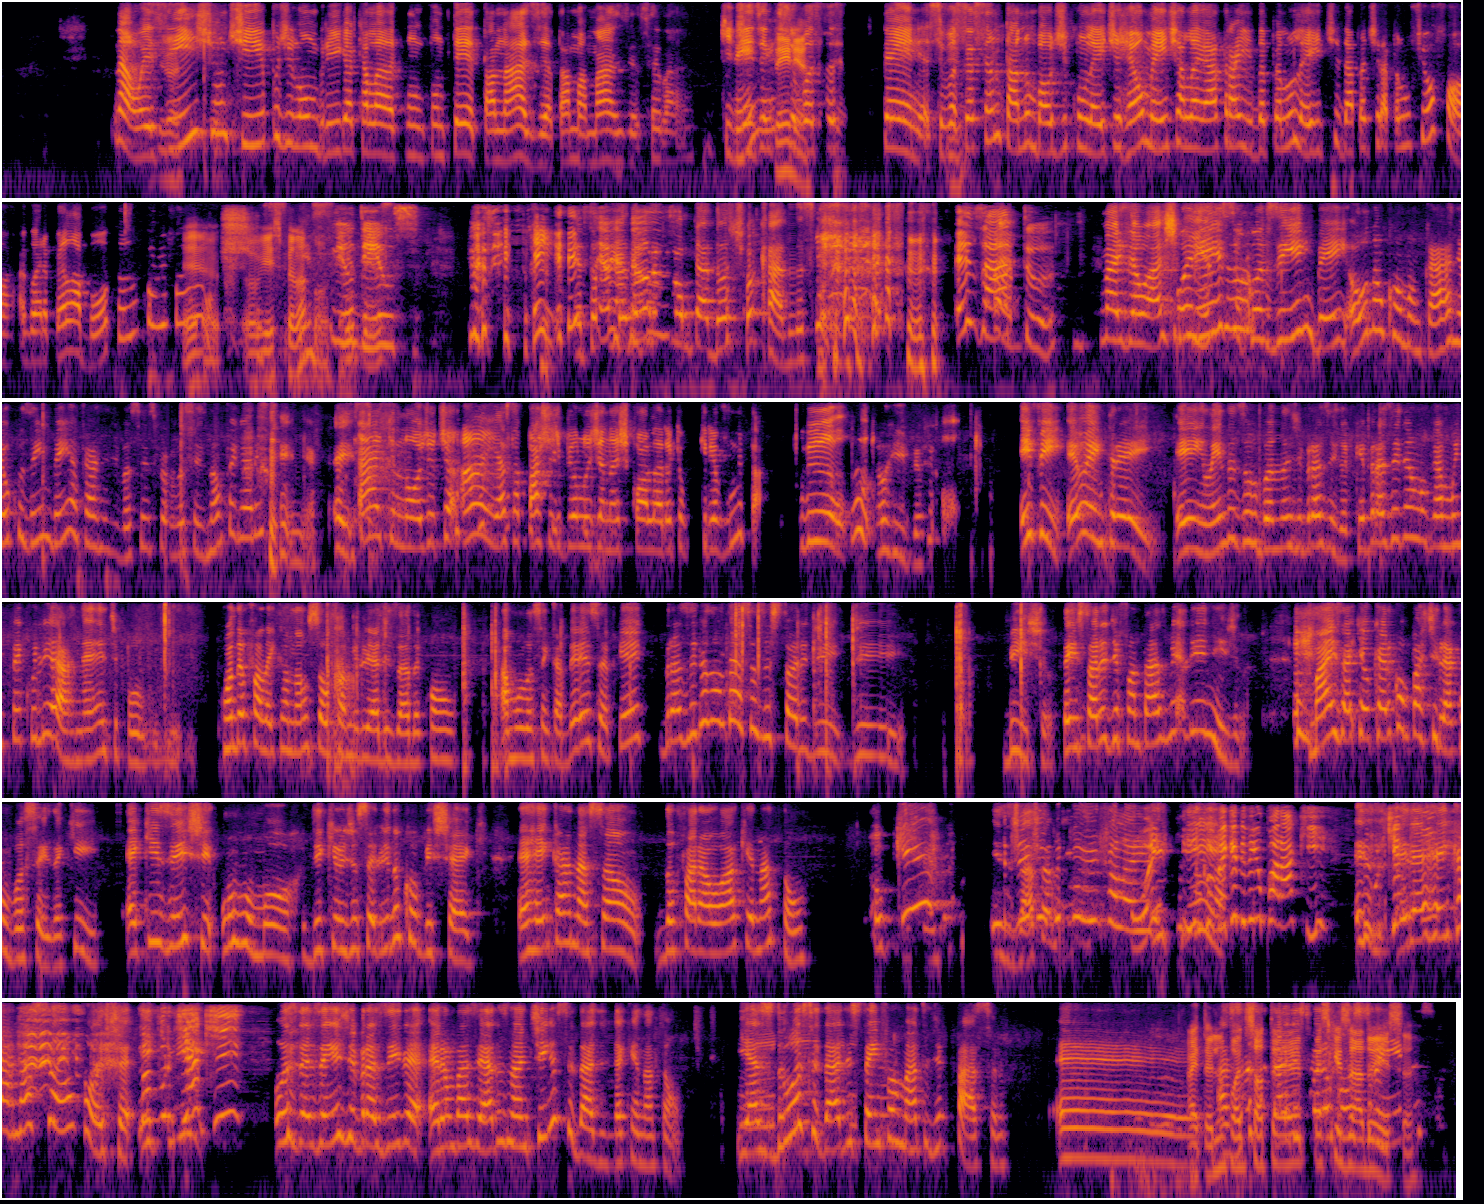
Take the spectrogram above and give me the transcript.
Não, existe um tipo de lombriga, aquela com, com T, tanásia, tamamásia, sei lá, que dizem que se você. Tênia, se você sentar num balde com leite, realmente ela é atraída pelo leite e dá para tirar pelo fiofó. Agora, pela boca, eu nunca ouvi falar. É, eu ouvi isso pela Isso. boca. Meu Meu Deus. Eu tô dar olhando pro computador chocada. assim. Exato. Mas eu acho Por que isso, cozinhem bem, ou não comam carne, ou cozinhem bem a carne de vocês para vocês não pegarem tênia. É isso. Ai, que nojo. Eu tinha... Ai, essa parte de biologia na escola era que eu queria vomitar. Horrível. Enfim, eu entrei em lendas urbanas de Brasília, porque Brasília é um lugar muito peculiar, né? Tipo, quando eu falei que eu não sou familiarizada com a mula sem cabeça, é porque Brasília não tem essas histórias de, de bicho. Tem história de fantasma e alienígena. Mas a que eu quero compartilhar com vocês aqui é que existe um rumor de que o Juscelino Kubitschek é reencarnação do faraó Akhenaton. O quê? Exatamente. Falar isso. Oi? E como é que ele veio parar aqui? Por quê? Ele é reencarnação, poxa. Mas E por que que aqui? Os desenhos de Brasília eram baseados na antiga cidade de Akhenaton. E as duas cidades têm formato de pássaro. É, Ah, então ele não as pode só ter pesquisado isso.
